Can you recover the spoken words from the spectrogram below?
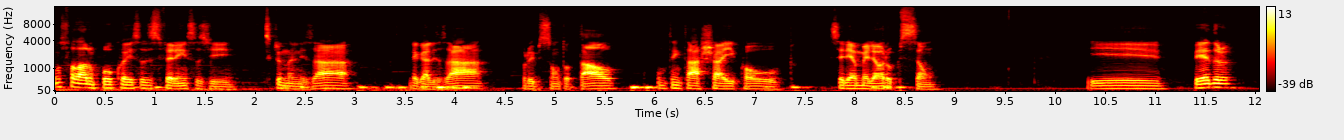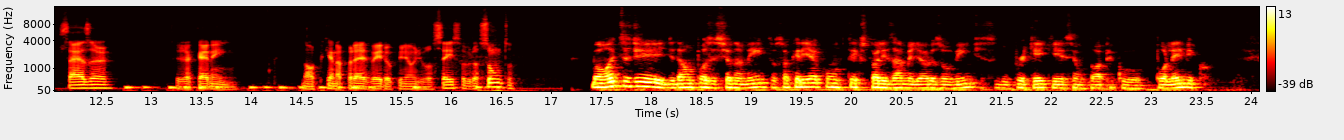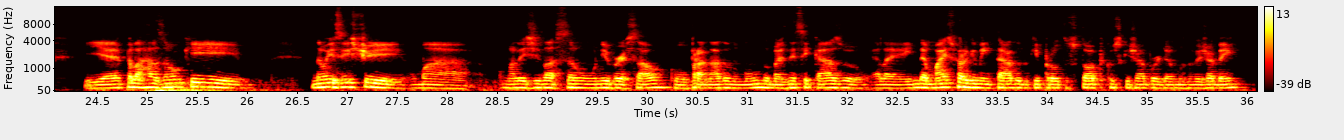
Vamos falar um pouco aí das diferenças de descriminalizar, legalizar, proibição total. Vamos tentar achar aí qual seria a melhor opção. E Pedro, César, vocês já querem dar uma pequena prévia aí da opinião de vocês sobre o assunto? Bom, antes de, de, dar um posicionamento, eu só queria contextualizar melhor os ouvintes do porquê que esse é um tópico polêmico. E é pela razão que não existe uma, uma legislação universal, como para nada no mundo, mas nesse caso ela é ainda mais fragmentada do que para outros tópicos que já abordamos no Veja Bem.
